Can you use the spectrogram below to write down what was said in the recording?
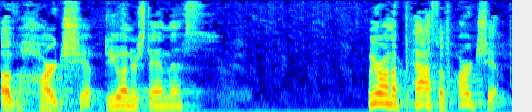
of hardship. Do you understand this? We are on a path of hardship.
